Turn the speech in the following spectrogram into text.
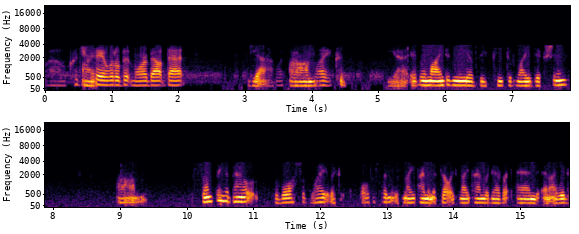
Wow. Could you I, say a little bit more about that? Yeah. What that um, was like? Yeah, it reminded me of the peak of my addiction um, something about the loss of light, like all of a sudden it was nighttime and it felt like nighttime would never end and I would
